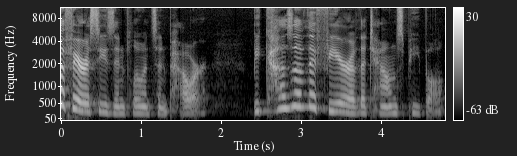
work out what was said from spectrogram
the Pharisees' influence and power, because of the fear of the townspeople,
